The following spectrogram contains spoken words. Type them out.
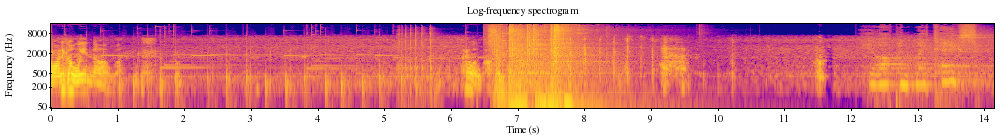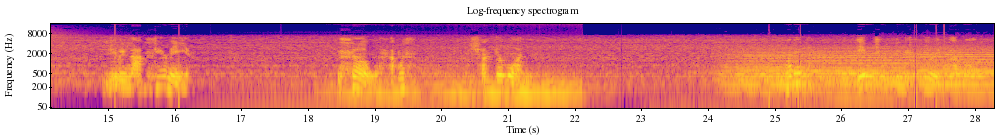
I want to go in though. Hello, Poppy. You opened my case. You do not scare me. So, that was chapter one. What an interesting experience that was.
